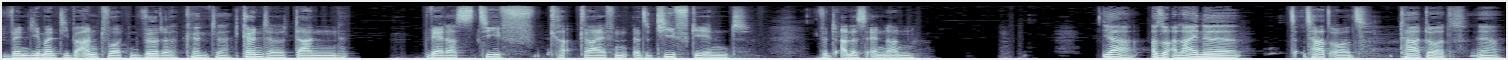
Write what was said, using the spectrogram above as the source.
wenn jemand die beantworten würde, Könnte. könnte, dann wäre das tiefgreifend, also tiefgehend, wird alles ändern. Ja, also alleine Tatort. Tatort, ja.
